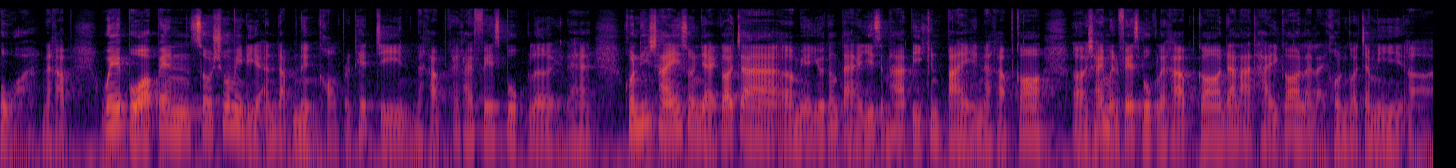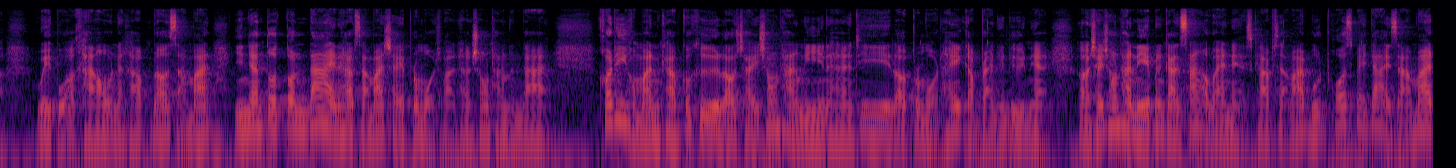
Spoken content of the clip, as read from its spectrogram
ปัวนะครับเวปัวเป็นโซเชียลมีเดียอันดับหนึ่งของประเทศจีนนะครับคล้ายๆ Facebook เลยนะฮะคนที่ใช้ส่วนใหญ่ก็จะมีอายุตั้งแต่ 25 ปีขึ้นไปนะครับก็ใช้เหมือน Facebook เลยครับก็ดาราไทยก็หลายๆ คนก็จะมี เวปัวเขานะครับเราสามารถยืนยันตัวตนได้นะครับ สามารถใช้โปรโมทผ่านทางช่องทางนั้นได้ ข้อดีของมันครับก็คือเราใช้ช่องทางนี้นะฮะที่เราโปรโมทให้กับแบรนด์อื่นๆเนี่ยใช้ช่องทางนี้เป็นการสร้าง awareness ครับสามารถ boost post ไปได้ สามารถ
